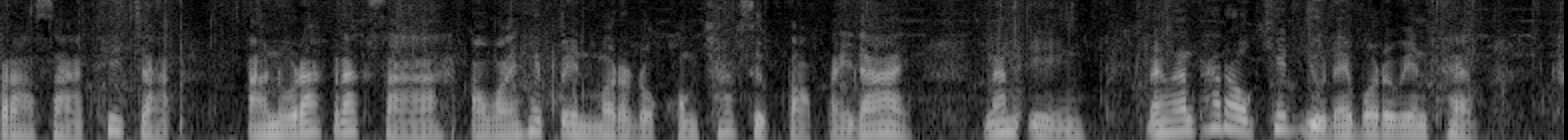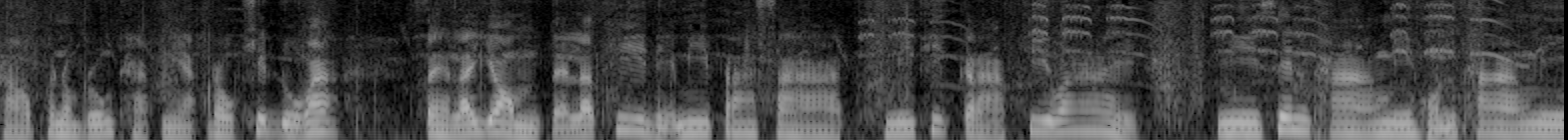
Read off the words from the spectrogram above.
ปราสาทที่จะอนุรักษ์รักษาเอาไว้ให้เป็นมรดกของชาติสืบต่อไปได้ นั่นเอง ดังนั้นถ้าเราคิดอยู่ในบริเวณแถบเขาพนมรุ้งแถบเนี้ยเราคิดดูว่าแต่ละย่อมแต่ละที่เนี่ยมีปราสาท มีที่กราบที่ไหว้ มีเส้นทาง มีหนทาง มี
